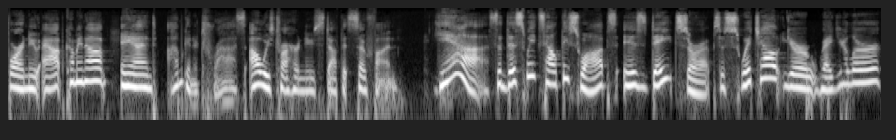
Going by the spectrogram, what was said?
for a new app coming up. And I'm going to try. I always try her new stuff. It's so fun. Yeah. So this week's healthy swaps is date syrup. So switch out your regular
